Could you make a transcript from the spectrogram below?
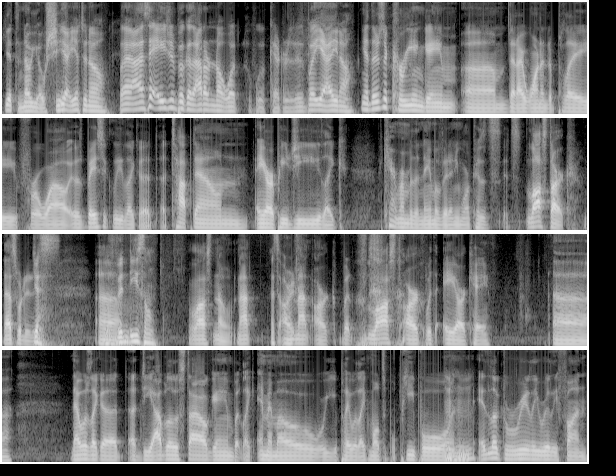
you have to know your shit. yeah, you have to know. Like, I say Asian because I don't know what what characters it is, but yeah, you know. Yeah, there's a Korean game um, that I wanted to play for a while. It was basically like a, a top-down ARPG. Like I can't remember the name of it anymore because it's it's Lost Ark. That's what it is. Yes, Um, Vin Diesel. Lost. No, not That's Ark. Not Ark, but Lost Ark with ARK. Uh, that was like a, a Diablo style game, but like MMO where you play with like multiple people, and Mhm. it looked really really fun.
